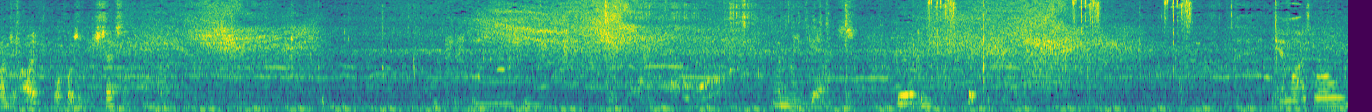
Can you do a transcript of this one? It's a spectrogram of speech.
I, thought was just something. Let me guess. Good. Yeah, might as well.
